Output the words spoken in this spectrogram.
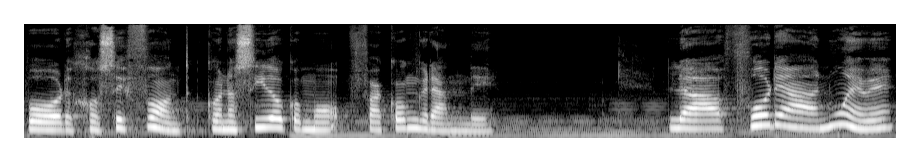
por José Font, conocido como Facón Grande. La Fora 9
